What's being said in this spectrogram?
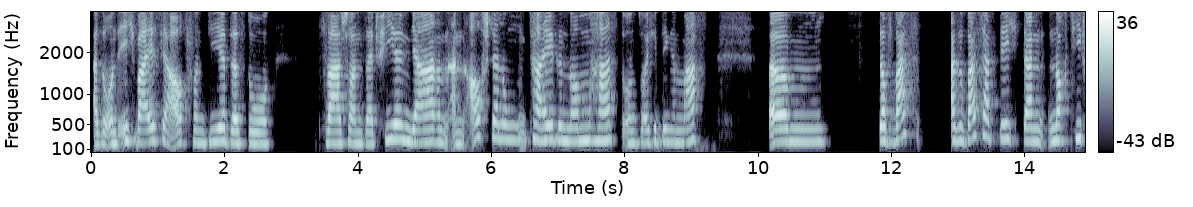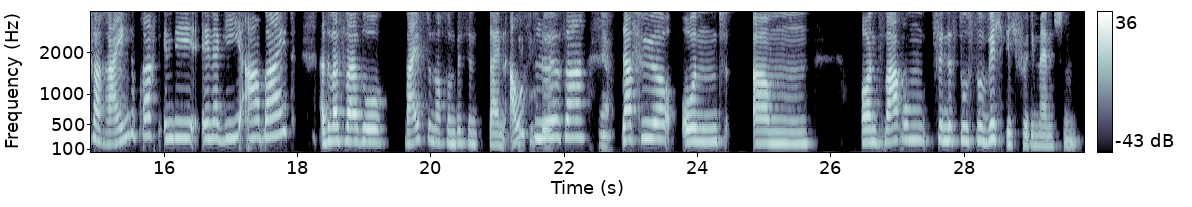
also und ich weiß ja auch von dir, dass du zwar schon seit vielen Jahren an Aufstellungen teilgenommen hast und solche Dinge machst. Ähm, doch was, also was hat dich dann noch tiefer reingebracht in die Energiearbeit? Also was war so weißt du noch so ein bisschen deinen Auslöser ja. dafür und, ähm, und warum findest du es so wichtig für die Menschen?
